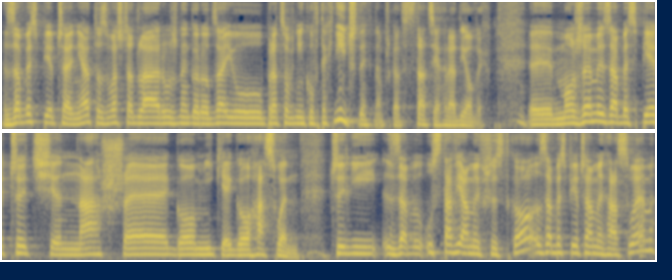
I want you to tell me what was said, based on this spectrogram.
zabezpieczenia, to zwłaszcza dla różnego rodzaju pracowników technicznych, na przykład w stacjach radiowych Y, możemy zabezpieczyć naszego Mikiego hasłem, czyli ustawiamy wszystko, zabezpieczamy hasłem y,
